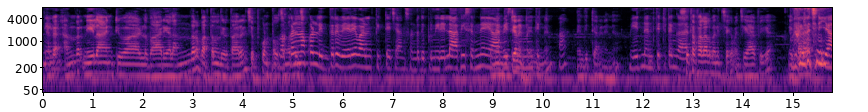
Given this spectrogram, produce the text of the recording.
నేను అంటే అందరు నీలాంటి వాళ్ళు భార్యలు అందరూ భర్తలను తిడతారని చెప్పుకుంటున్నావు. ఒకళ్ళనొకళ్ళు ఇద్దరు వేరే వాళ్ళని తిట్టే ఛాన్స్ ఉండదు. ఇప్పుడు మీరు వెళ్ళి ఆఫీసర్ని ఆఫీసర్? నేను తిట్టాను నిన్ను. మీరు నన్ను తిట్టడం కాదు. సీతాఫలాలు కొనిచ్చాక మంచిగా హ్యాపీగా పురుగులు వచ్చినాయా?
